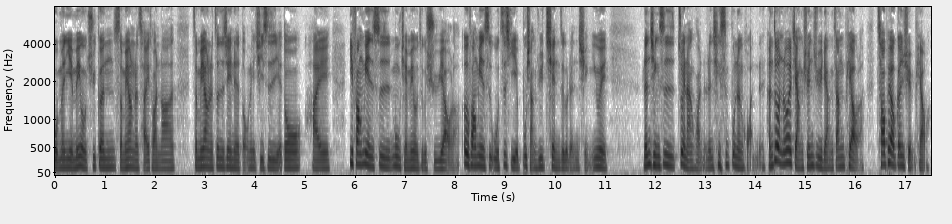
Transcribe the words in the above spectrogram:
我们也没有去跟什么样的财团啊，怎么样的政治献金的斗内，其实也都还一方面是目前没有这个需要啦，二方面是我自己也不想去欠这个人情，因为人情是最难还的，人情是不能还的。很多人都会讲选举两张票啦，钞票跟选票。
